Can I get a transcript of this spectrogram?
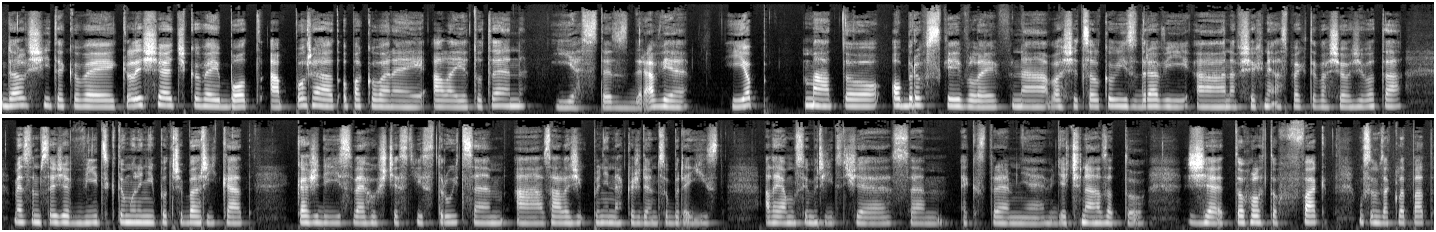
Další takový klišečkový bod a pořád opakovaný, ale je to ten jeste zdravě. Jop, má to obrovský vliv na vaše celkový zdraví a na všechny aspekty vašeho života. Myslím si, že víc k tomu není potřeba říkat. Každý svého štěstí strůjcem a záleží úplně na každém, co bude jíst. Ale já musím říct, že jsem extrémně vděčná za to, že tohle to fakt musím zaklepat.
